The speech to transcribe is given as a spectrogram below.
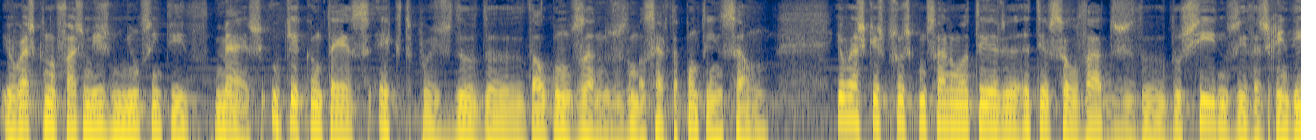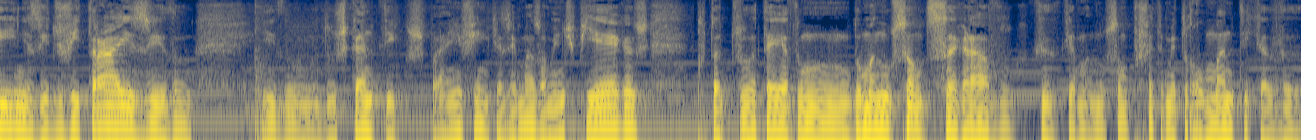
eu acho que não faz mesmo nenhum sentido. Mas o que acontece é que depois de, de, de alguns anos de uma certa contenção, eu acho que as pessoas começaram a ter, a ter saudades do, dos sinos e das rendinhas e dos vitrais e, do, e do, dos cânticos, enfim, quer dizer, mais ou menos piegas, portanto, até é de, um, de uma noção de sagrado, que, que, é uma noção perfeitamente romântica de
